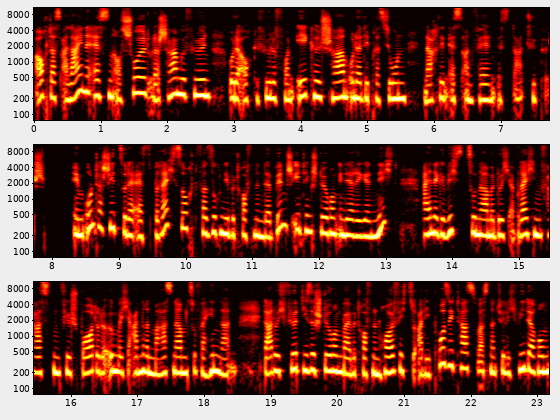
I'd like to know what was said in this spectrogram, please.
Auch das alleine Essen aus Schuld- oder Schamgefühlen oder auch Gefühle von Ekel, Scham oder Depressionen nach den Essanfällen ist da typisch. Im Unterschied zu der Essbrechsucht versuchen die Betroffenen der Binge-Eating-Störung in der Regel nicht, eine Gewichtszunahme durch Erbrechen, Fasten, viel Sport oder irgendwelche anderen Maßnahmen zu verhindern. Dadurch führt diese Störung bei Betroffenen häufig zu Adipositas, was natürlich wiederum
